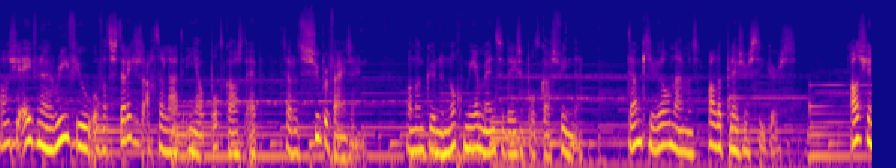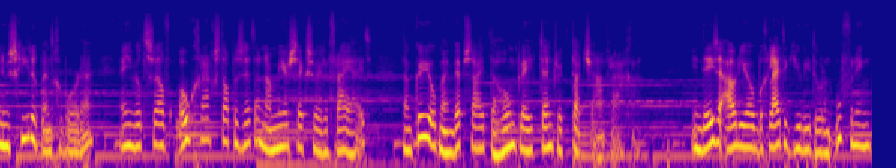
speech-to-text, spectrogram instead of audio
Als je even een review of wat sterretjes achterlaat in jouw podcast-app, zou dat super fijn zijn. Want dan kunnen nog meer mensen deze podcast vinden. Dank je wel namens alle pleasure seekers. Als je nieuwsgierig bent geworden en je wilt zelf ook graag stappen zetten naar meer seksuele vrijheid, dan kun je op mijn website de Homeplay Tantric Touch aanvragen. In deze audio begeleid ik jullie door een oefening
